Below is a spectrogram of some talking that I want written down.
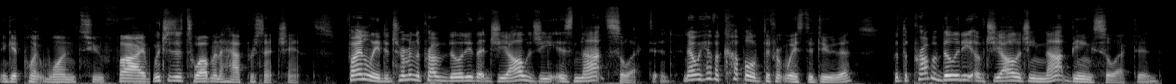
and get 0.125, which is a 12.5% chance. Finally, determine the probability that geology is not selected. Now we have a couple of different ways to do this, but the probability of geology not being selected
